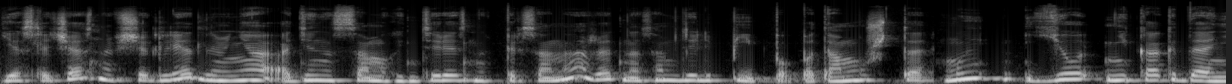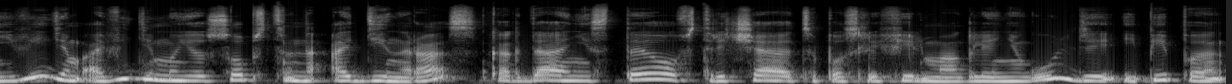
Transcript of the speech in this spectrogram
Если честно, в «Щегле» для меня один из самых интересных персонажей — это на самом деле Пиппа, потому что мы ее никогда не видим, а видим ее, собственно, один раз, когда они с Тео встречаются после фильма о Глене Гульде, и Пиппа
